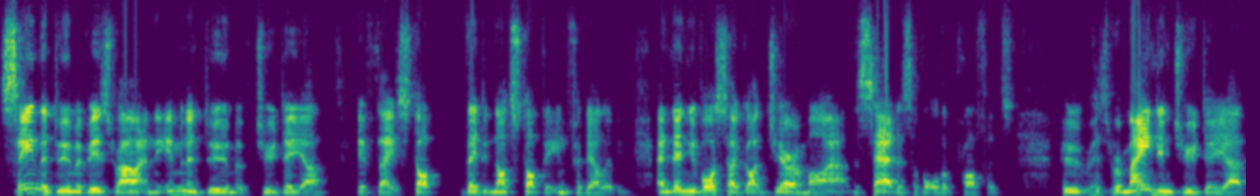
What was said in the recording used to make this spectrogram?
seeing the doom of Israel and the imminent doom of Judea if they stop they did not stop their infidelity. And then you've also got Jeremiah, the saddest of all the prophets, who has remained in Judea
